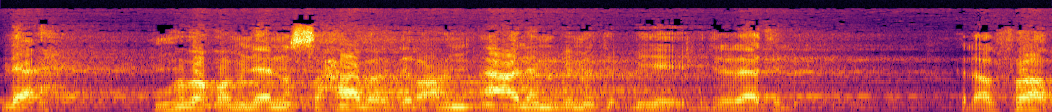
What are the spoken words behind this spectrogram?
لا مو هو بقوم لأن الصحابة رضي الله عنهم أعلم بدلالات الألفاظ.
